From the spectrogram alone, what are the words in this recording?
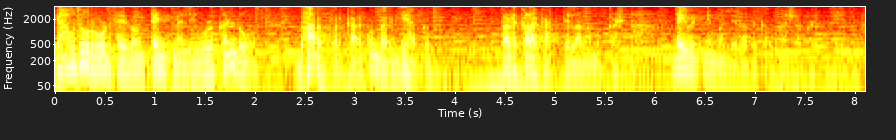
ಯಾವುದೋ ರೋಡ್ ಸೈಡ್ ಒಂದು ಟೆಂಟ್ನಲ್ಲಿ ಉಳ್ಕೊಂಡು ಭಾರತ ಸರ್ಕಾರಕ್ಕೆ ಒಂದು ಅರ್ಜಿ ಹಾಕಿದ್ರು ತಡ್ಕೊಳಕ್ಕಾಗ್ತಿಲ್ಲ ನಮಗೆ ಕಷ್ಟ ದಯವಿಟ್ಟು ನಿಮ್ಮಲ್ಲಿರೋದಕ್ಕೆ ಅವಕಾಶ ಮಾಡಿಕೊಡಿ ಅಂತ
